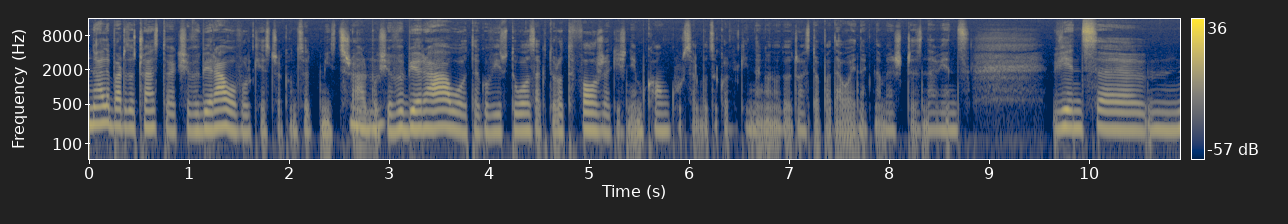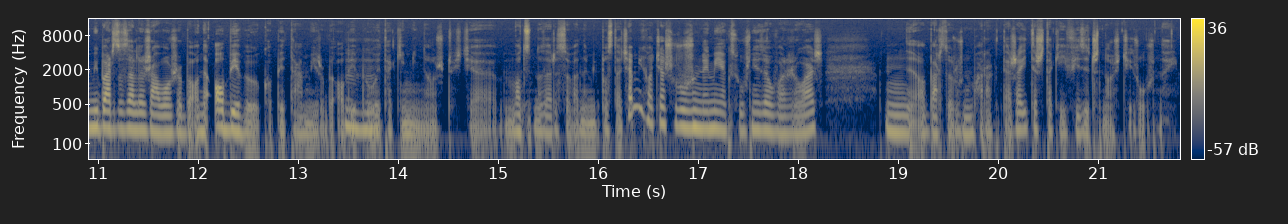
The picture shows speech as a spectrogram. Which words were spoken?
no ale bardzo często jak się wybierało w orkiestrze koncertmistrza, mm -hmm. albo się wybierało tego wirtuoza, który tworzy jakiś, nie wiem, konkurs albo cokolwiek innego, no to często padało jednak na mężczyznę, więc więc e, mi bardzo zależało, żeby one obie były kobietami, żeby obie mm -hmm. były takimi, no rzeczywiście mocno zarysowanymi postaciami, chociaż różnymi, jak słusznie zauważyłaś, mm, o bardzo różnym charakterze i też takiej fizyczności różnej.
